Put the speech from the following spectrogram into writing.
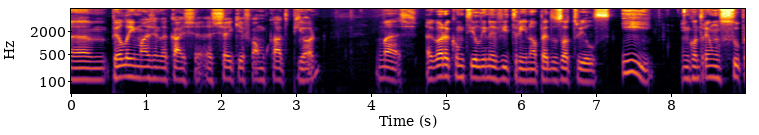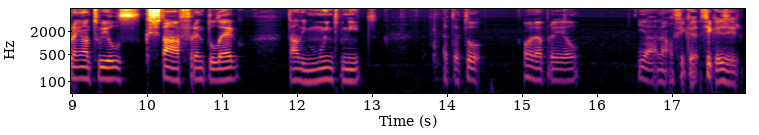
Um, pela imagem da caixa, achei que ia ficar um bocado pior, mas agora que meti ali na vitrine ao pé dos Hot Wheels e encontrei um Supra em Hot Wheels que está à frente do Lego, está ali muito bonito. Até estou olhar para ele. Yeah, não, fica, fica giro,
